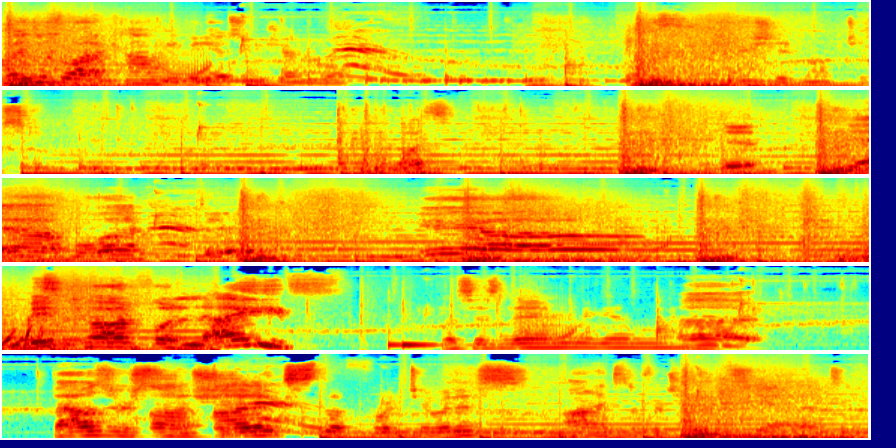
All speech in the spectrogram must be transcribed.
But he does a lot of comedy videos in general. Actually, not just. What? Did? Yeah, boy. Did? Yeah. Mid card for life. What's his name again? Uh, Bowser some Uh, shit. Onyx the Fortuitous. Onyx the Fortuitous, yeah, that's it.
